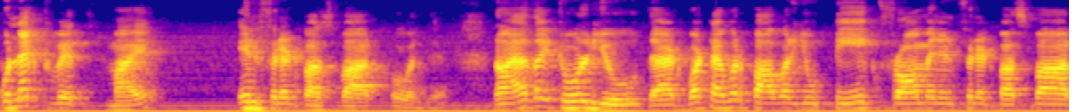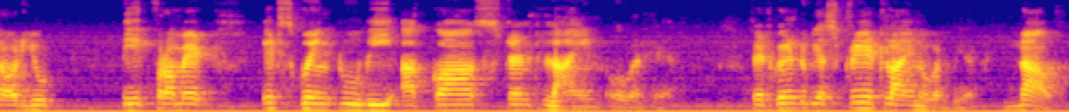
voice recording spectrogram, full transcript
connect with my infinite bus bar over there. Now as I told you that whatever power you take from an infinite bus bar or you take from it it's going to be a constant line over here. So it's going to be a straight line over there. Now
